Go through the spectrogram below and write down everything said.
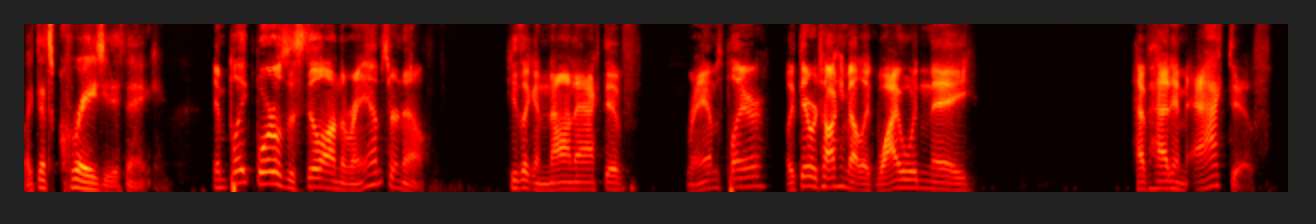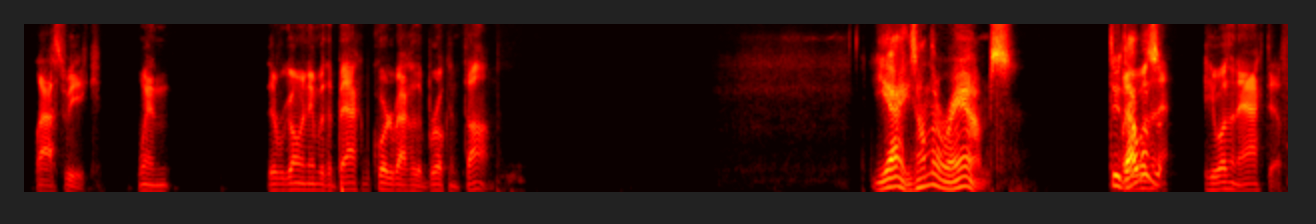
Like that's crazy to think. And Blake Bortles is still on the Rams or no? He's like a non-active Rams player. Like they were talking about, like why wouldn't they have had him active last week when they were going in with a backup quarterback with a broken thumb? Yeah, he's on the Rams. Dude, But he that was wasn't- he wasn't active.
